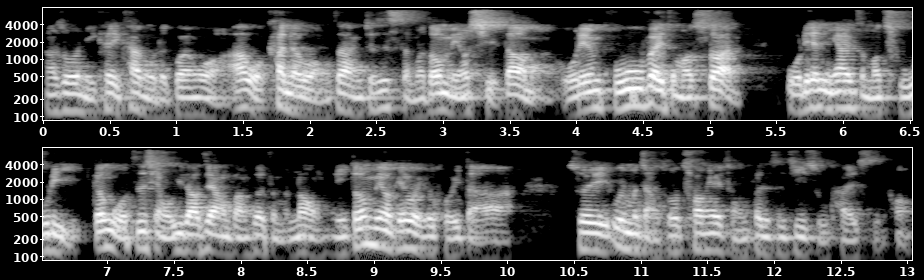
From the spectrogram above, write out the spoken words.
他说你可以看我的官网啊，我看的网站就是什么都没有写到嘛，我连服务费怎么算，我连你要怎么处理，跟我之前我遇到这样的房客怎么弄，你都没有给我一个回答啊。所以为什么讲说创业从分析基础开始哈？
